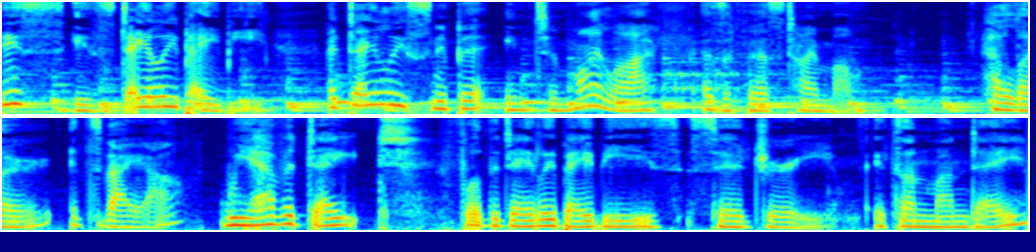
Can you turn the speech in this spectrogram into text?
This is Daily Baby, a daily snippet into my life as a first time mum. Hello, it's Vaya. We have a date for the Daily Baby's surgery. It's on Monday,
